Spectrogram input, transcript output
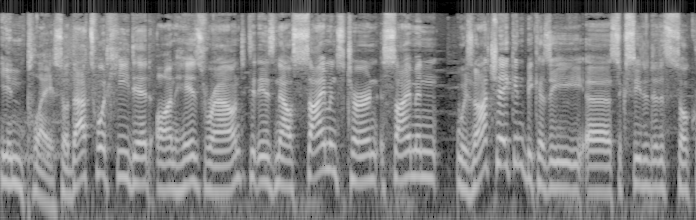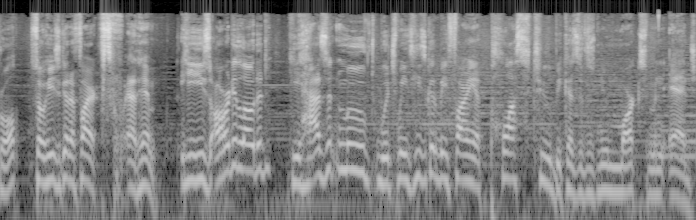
in play. So that's what he did on his round. It is now Simon's turn. Simon was not shaken because he uh, succeeded at his soak roll. So he's going to fire at him. He's already loaded. He hasn't moved, which means he's going to be firing at plus two because of his new marksman edge.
